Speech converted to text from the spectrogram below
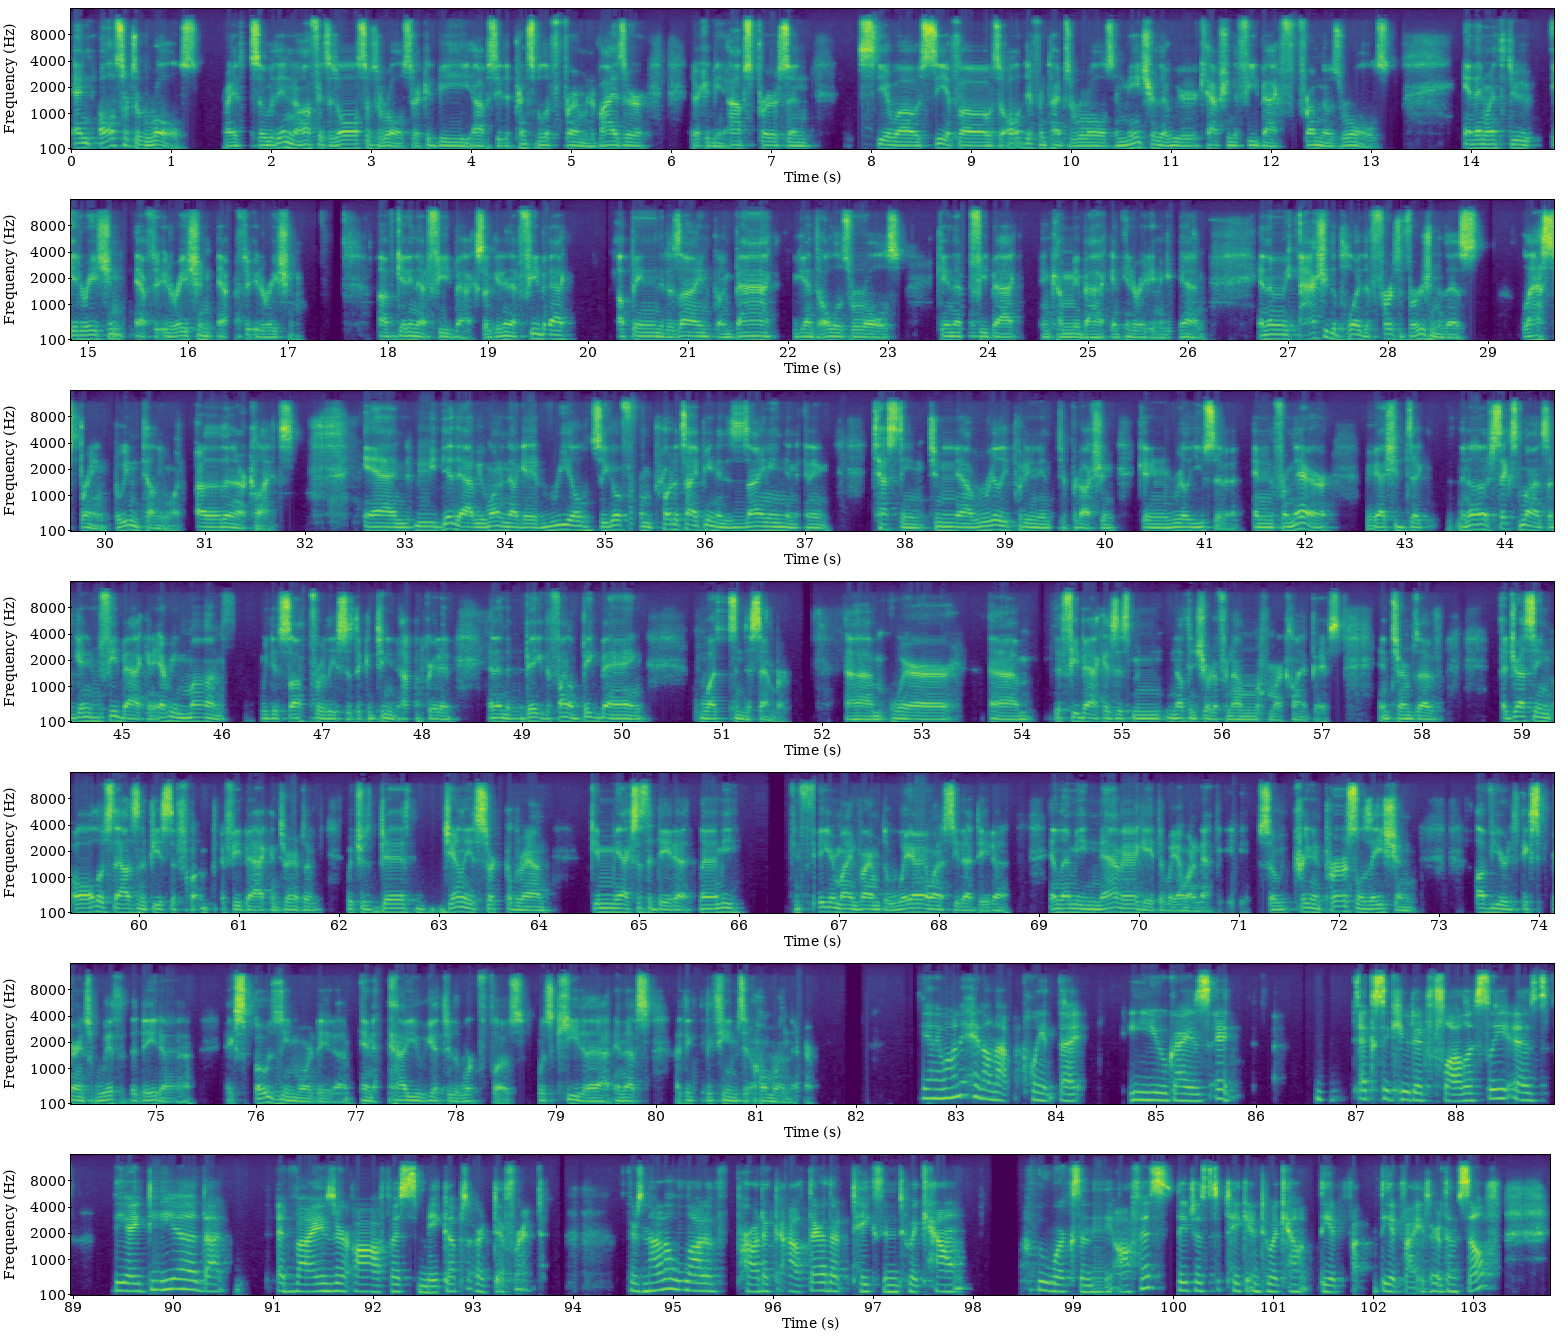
and all sorts of roles right? So within an office, there's all sorts of roles. There could be obviously the principal of the firm, an advisor. There could be an ops person, COO, CFO. So all different types of roles, and made sure that we were capturing the feedback from those roles, and then went through iteration after iteration after iteration of getting that feedback. So getting that feedback, updating the design, going back again to all those roles, getting that feedback, and coming back and iterating again. And then we actually deployed the first version of this last spring, but we didn't tell anyone other than our clients. And we did that. We wanted to now get real. So you go from prototyping and designing and, and testing to now really putting it into production, getting real use of it. And from there, we actually took another six months of getting feedback. And every month we did software releases to continue to upgrade it. And then the big, the final big bang was in December, um, where um, the feedback has just been nothing short of phenomenal from our client base in terms of addressing all those thousands of pieces of feedback in terms of which was just generally circled around give me access to data let me configure my environment the way i want to see that data and let me navigate the way i want to navigate. So creating personalization of your experience with the data exposing more data and how you get through the workflows was key to that and that's i think the teams did a home run there. Yeah and i want to hit on that point that you guys executed flawlessly is the idea that advisor office makeups are different. There's not a lot of product out there that takes into account who works in the office. They just take into account the the advisor themselves.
